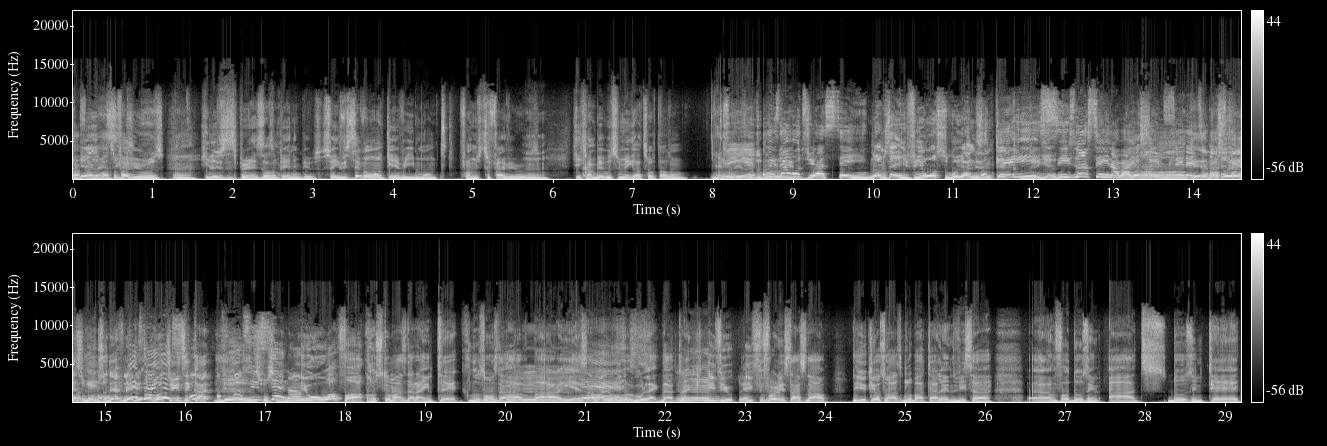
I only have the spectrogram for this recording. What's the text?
now. differ from about two five euros. Mm. He lives his parents. Doesn't pay any bills. So if he's saving one k every month from his two five euros, mm. he can be able to make that twelve thousand. And so Yeah. But is that you. what you are saying? No, I'm saying if he wants to go and he's in tech, Okay, do you he's, get- he's not saying about I'm not it. saying- Oh, saying okay. it's so yes, Okay. so definitely Yes, opportunity yes, card. Of, of Yeah, it's it's supposed to- It will work for our customers that are in tech, those ones that have bar. Yes, and we're looking for people like that. Like if you, if for instance now, the UK also has global talent visa um, for those in arts, those in tech,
